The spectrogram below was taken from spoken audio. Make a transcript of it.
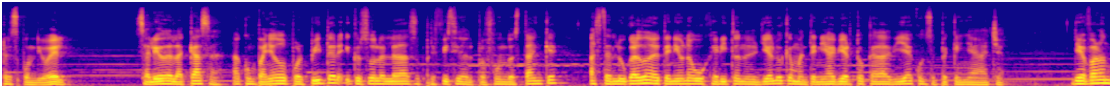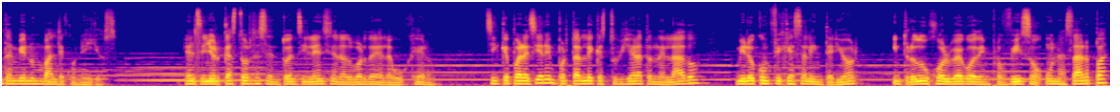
respondió él. Salió de la casa, acompañado por Peter, y cruzó la helada superficie del profundo estanque hasta el lugar donde tenía un agujerito en el hielo que mantenía abierto cada día con su pequeña hacha. Llevaron también un balde con ellos. El señor Castor se sentó en silencio en el borde del agujero. Sin que pareciera importarle que estuviera tan helado, miró con fijeza al interior, introdujo luego de improviso una zarpa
